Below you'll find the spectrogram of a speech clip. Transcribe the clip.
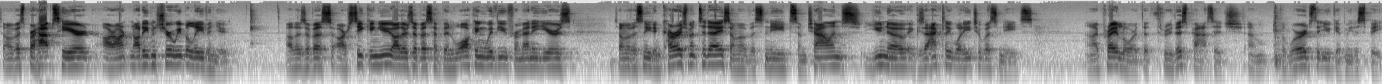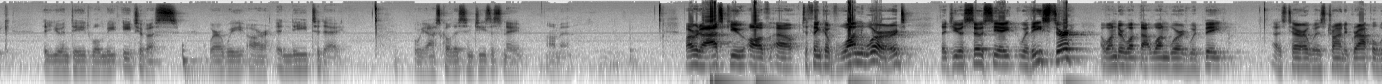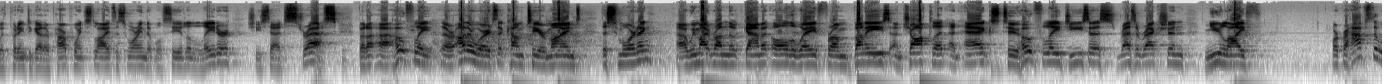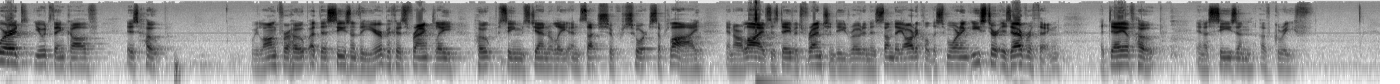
Some of us, perhaps, here are, aren't not even sure we believe in you. Others of us are seeking you. Others of us have been walking with you for many years. Some of us need encouragement today. Some of us need some challenge. You know exactly what each of us needs. And I pray, Lord, that through this passage and um, the words that you give me to speak, that you indeed will meet each of us where we are in need today. We ask all this in Jesus' name. Amen. I were to ask you of, uh, to think of one word that you associate with Easter, I wonder what that one word would be. As Tara was trying to grapple with putting together PowerPoint slides this morning that we'll see a little later, she said stress. But uh, uh hopefully, there are other words that come to your mind this morning. Uh, we might run the gamut all the way from bunnies and chocolate and eggs to hopefully Jesus, resurrection, new life, or perhaps the word you would think of is hope. We long for hope at this season of the year because, frankly, hope seems generally in such short supply in our lives. As David French indeed wrote in his Sunday article this morning Easter is everything, a day of hope in a season of grief.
